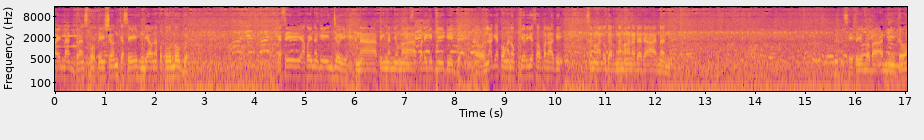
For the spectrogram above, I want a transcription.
by land transportation kasi hindi ako natutulog. Kasi ako yung nag enjoy na tingnan yung mga paligid-ligid. Oh, lagi akong ano, curious ako palagi sa mga lugar na mga nadadaanan. So ito yung babaan dito.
